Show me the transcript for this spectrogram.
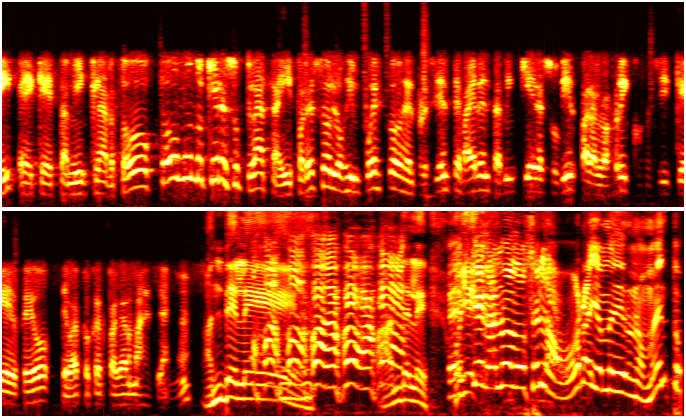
Sí, eh, que también, claro, todo todo el mundo quiere su plata y por eso los impuestos del presidente Biden también quiere subir para los ricos. Así que, feo, te va a tocar pagar más este año, ¿eh? Ándele. Ándele. Es Oye, que ganó a 12 la hora, ya me dieron aumento.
